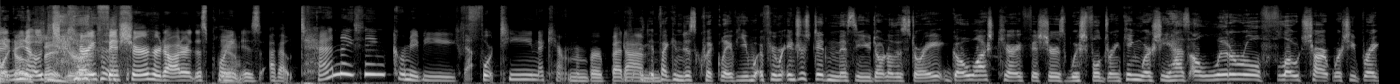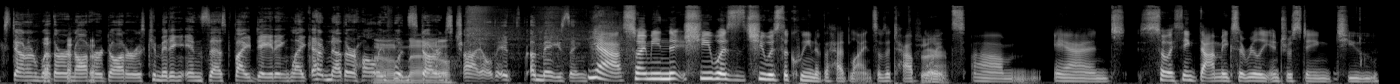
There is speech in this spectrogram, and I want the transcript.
like, you oh, know, shit, Carrie Fisher, her daughter at this point yeah. is about 10, I think, or maybe yeah. 14. I can't remember. But um, if, if, I can just quickly, if you if you're interested in this and you don't know the story, go watch Carrie Fisher's Wishful Drinking, where she has a literal flow chart where she breaks down on whether or not her daughter is committing incest by dating like another Hollywood oh, no. star's child. It's amazing. Yeah. So I mean, she was she was the queen of the headlines of the tabloids, sure. um, and so I think that makes it really interesting to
